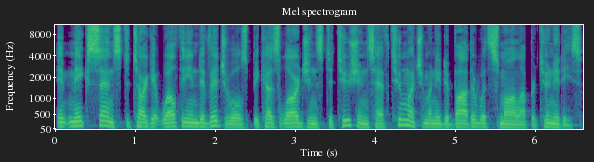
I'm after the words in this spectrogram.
it makes sense to target wealthy individuals because large institutions have too much money to bother with small opportunities.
